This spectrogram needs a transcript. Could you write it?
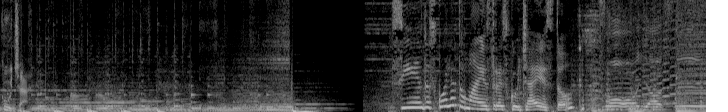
escucha. Si en tu escuela tu maestra escucha esto, Soy así,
